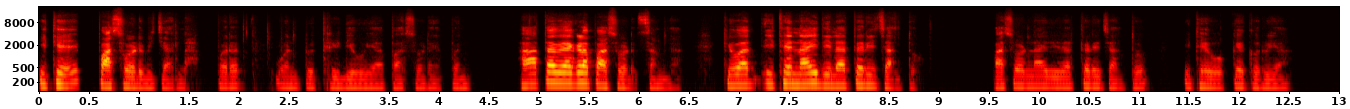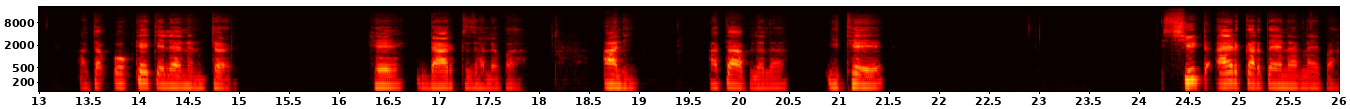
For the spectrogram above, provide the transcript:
इथे पासवर्ड विचारला. परत वन टू थ्री देऊया पासवर्ड पण हा आता वेगळा पासवर्ड समजा. किंवा इथे नाही दिला तरी चालतो. पासवर्ड नाही दिला तरी चालतो. इथे ओके करूया. आता ओके केल्यानंतर हे डार्क झालं पहा. आणि आता आपल्याला इथे शीट ॲड करता येणार नाही पहा.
